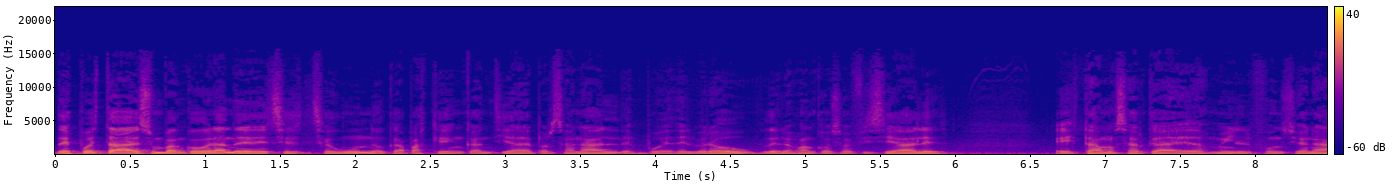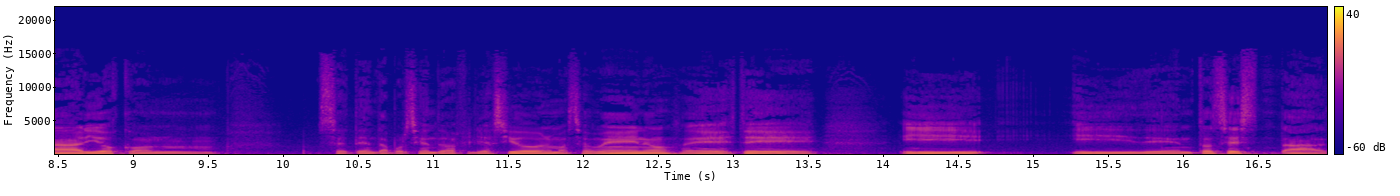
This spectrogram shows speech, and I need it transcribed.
Después está, es un banco grande, es el segundo capaz que en cantidad de personal después del BROW, de los bancos oficiales. Estamos cerca de 2.000 funcionarios con 70% de afiliación, más o menos. Este, y, y entonces ah,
